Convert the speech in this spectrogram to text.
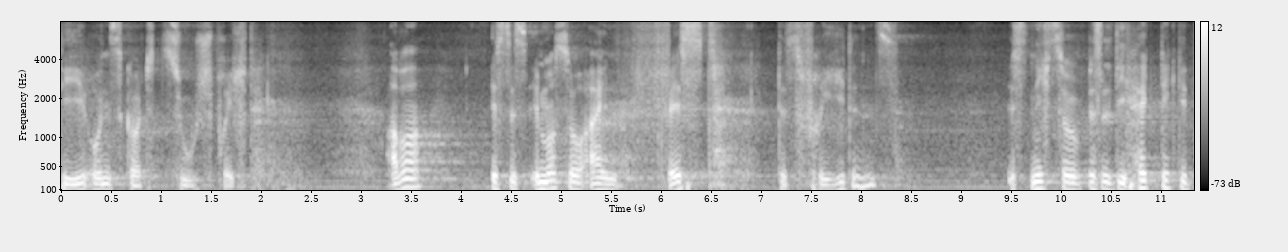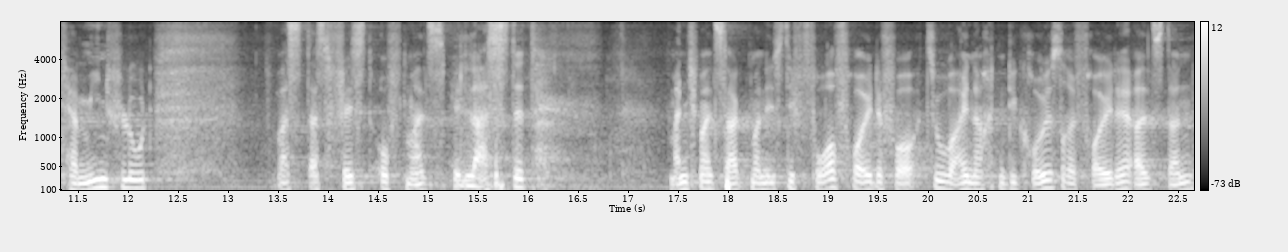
die uns Gott zuspricht. Aber ist es immer so ein Fest des Friedens? Ist nicht so ein bisschen die Hektik, die Terminflut, was das Fest oftmals belastet? Manchmal sagt man, ist die Vorfreude vor, zu Weihnachten die größere Freude als dann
